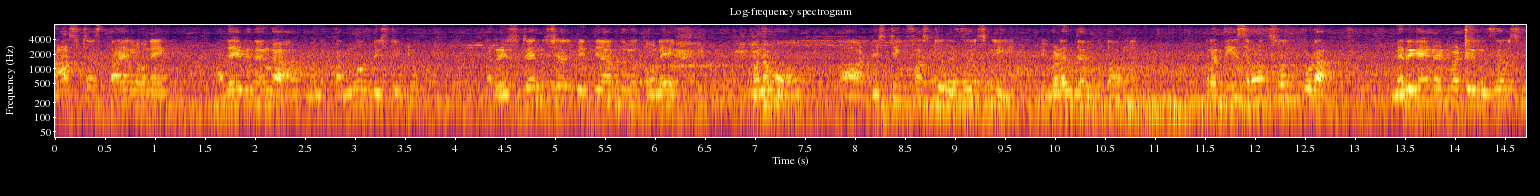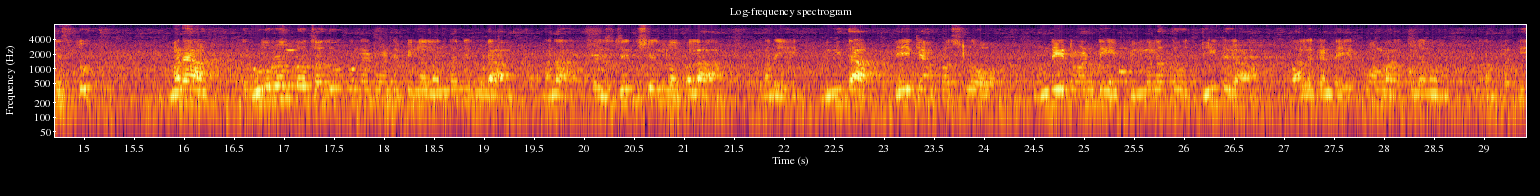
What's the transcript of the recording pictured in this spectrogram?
రాష్ట్ర స్థాయిలోనే అదేవిధంగా మన కర్నూలు డిస్టిక్లో రెసిడెన్షియల్ విద్యార్థులతోనే మనము డిస్టిక్ ఫస్ట్ రిజల్ట్స్ని ఇవ్వడం జరుగుతూ ఉన్నది. ప్రతి సంవత్సరం కూడా మెరుగైనటువంటి రిజల్ట్స్ని ఇస్తూ మన రూరల్లో చదువుకున్నటువంటి పిల్లలందరినీ కూడా మన రెసిడెన్షియల్ లోపల మరి మిగతా డే క్యాంపస్లో ఉండేటువంటి పిల్లలతో ధీటుగా వాళ్ళకంటే ఎక్కువ మార్కులను మనం ప్రతి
